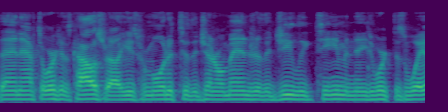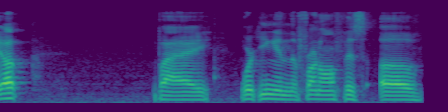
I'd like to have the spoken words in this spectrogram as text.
Then after working his college route, he was promoted to the general manager of the G League team, and he worked his way up by working in the front office of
